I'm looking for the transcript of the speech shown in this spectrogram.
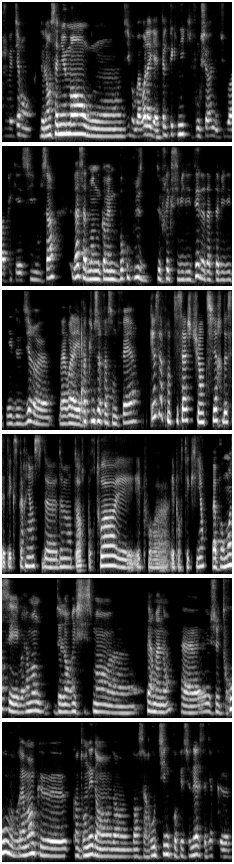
je vais dire de l'enseignement où on dit bon bah voilà il y a telle technique qui fonctionne et tu dois appliquer ci ou ça là, ça demande quand même beaucoup plus de flexibilité, d'adaptabilité et de dire, euh, ben voilà, il n'y a pas qu'une seule façon de faire. Quels apprentissages tu en tires de cette expérience de, mentor pour toi et, pour, euh, et pour tes clients? Bah Pour moi, c'est vraiment de l'enrichissement euh, permanent. Euh, je trouve vraiment que quand on est dans, dans, dans sa routine professionnelle, c'est-à-dire que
